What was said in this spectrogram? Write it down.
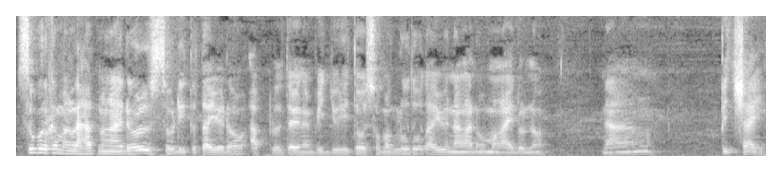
So welcome ang lahat mga idol. So dito tayo no, upload tayo ng video dito. So magluto tayo ng ano mga idol no, ng pichay.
